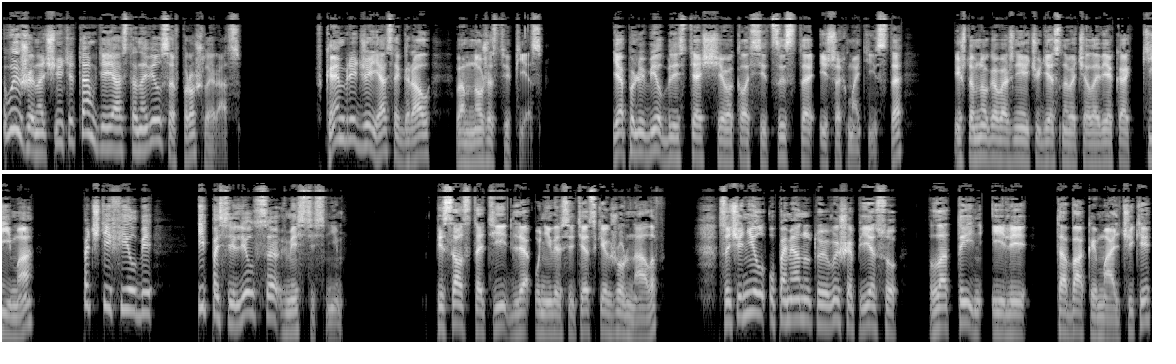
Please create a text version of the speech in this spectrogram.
Вы же начнете там, где я остановился в прошлый раз. В Кембридже я сыграл во множестве пьес. Я полюбил блестящего классициста и шахматиста, и, что много важнее чудесного человека, Кима, почти Филби, и поселился вместе с ним. Писал статьи для университетских журналов, сочинил упомянутую выше пьесу «Латынь» или «Табак и мальчики»,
